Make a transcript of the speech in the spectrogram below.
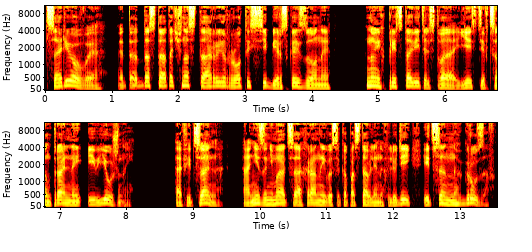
Царевы — это достаточно старый род из сибирской зоны, но их представительство есть и в Центральной, и в Южной. Официально они занимаются охраной высокопоставленных людей и ценных грузов,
